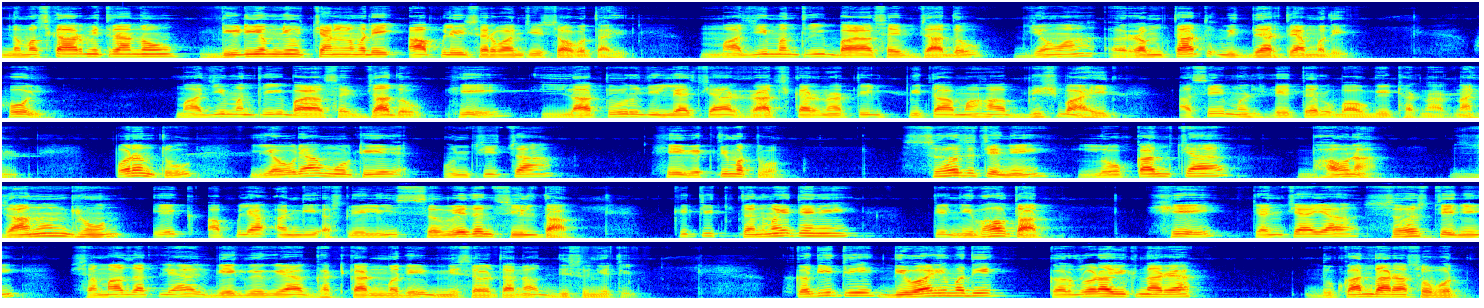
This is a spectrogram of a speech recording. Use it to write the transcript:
नमस्कार मित्रांनो D D M news चॅनलमध्ये आपले सर्वांचे स्वागत आहे. माजी मंत्री बाळासाहेब जाधव जेव्हा रमतात विद्यार्थ्यांमध्ये. होय माजी मंत्री बाळासाहेब जाधव हे लातूर जिल्ह्याच्या राजकारणातील पितामहा भीष्म आहेत असे म्हटले तर वावगे ठरणार नाही. परंतु एवढ्या मोठी उंचीचा हे व्यक्तिमत्व सहजतेने लोकांच्या भावना जाणून घेऊन एक आपल्या अंगी असलेली संवेदनशीलता किती तन्मयतेने ते निभावतात हे त्यांच्या या सहजतेने समाजातल्या वेगवेगळ्या घटकांमध्ये मिसळताना दिसून येते. कधी ते दिवाळीमध्ये करदोडा विकणाऱ्या दुकानदारासोबत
